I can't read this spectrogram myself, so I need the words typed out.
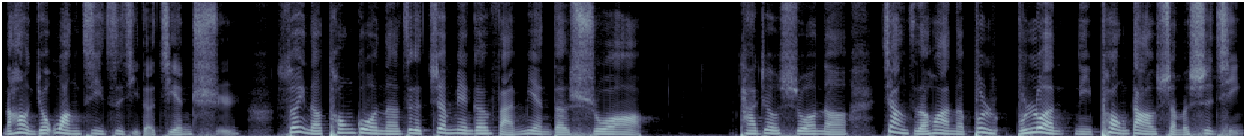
然后你就忘记自己的坚持。所以呢，通过呢这个正面跟反面的说啊，他就说呢，这样子的话呢，不不论你碰到什么事情，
